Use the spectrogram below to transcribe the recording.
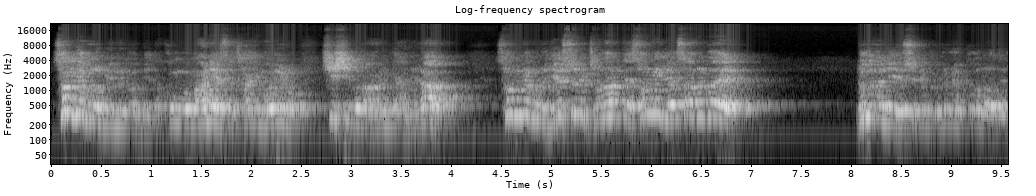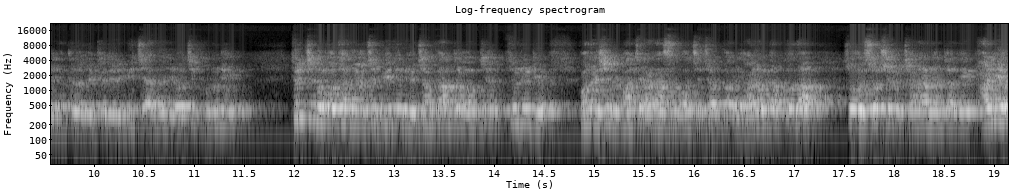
성령으로 믿는 겁니다. 공부 많이 해서 자기 머리로 지식으로 아는 게 아니라 성령으로 예수를 전할 때 성령이 역사하는 거예요. 누구든지 예수님 부르면 구원 얻으리요. 그런데 그들이 믿지 않느니 어찌 부르리요. 듣지도 못하니 어찌 믿으리요. 전파한 적 어찌 들으리요. 보내심을 받지 않았으면 어찌 전파리요. 아름답도다. 소식을 전하는 자들이 발이요.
